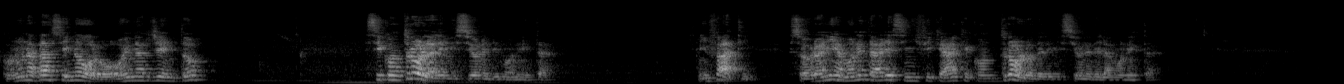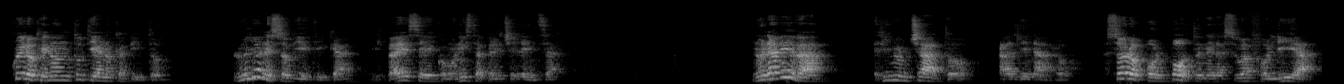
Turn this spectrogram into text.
Con una base in oro o in argento si controlla l'emissione di moneta. Infatti sovrania monetaria significa anche controllo dell'emissione della moneta. Quello che non tutti hanno capito. L'unione sovietica il paese comunista per eccellenza non aveva rinunciato al denaro solo pol pot nella sua follia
